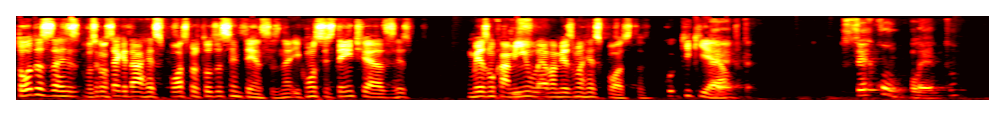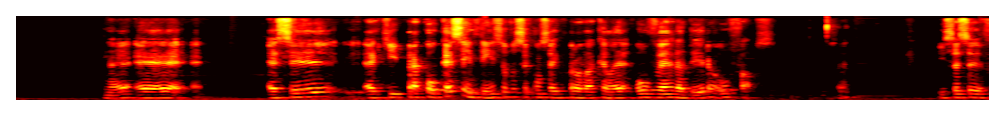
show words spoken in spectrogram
todas as, você consegue dar a resposta para todas as sentenças, né? E consistente é as, o mesmo caminho Isso. leva a mesma resposta. O que, que é? é ser completo, né? É, é ser é que para qualquer sentença você consegue provar que ela é ou verdadeira ou falsa. Certo? Isso é ser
